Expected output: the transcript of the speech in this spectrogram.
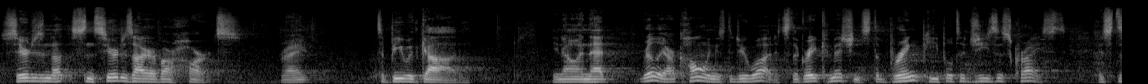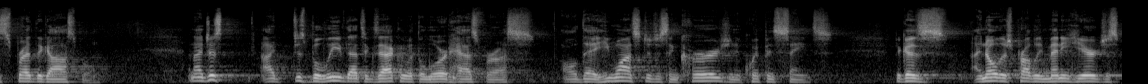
sincere desire of our hearts, right? To be with God. You know, and that really our calling is to do what? It's the Great Commission. It's to bring people to Jesus Christ. It's to spread the gospel. And I just I just believe that's exactly what the Lord has for us all day. He wants to just encourage and equip his saints. Because I know there's probably many here just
